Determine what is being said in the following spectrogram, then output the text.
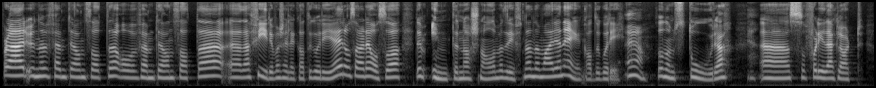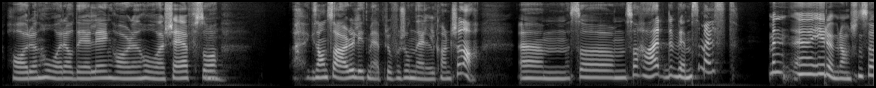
For det er under 50 ansatte, over 50 ansatte. eh, Det er fire forskjellige kategorier. Og så er det også de internasjonale bedriftene. De er i en egen kategori. Ja. Så de store. Ja. Så fordi det er klart, har du en HR-avdeling, har du en HR-sjef, så, mm. så er du litt mer profesjonell, kanskje. da. Um, så, så her, det, hvem som helst. Men eh, i rødbransjen så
